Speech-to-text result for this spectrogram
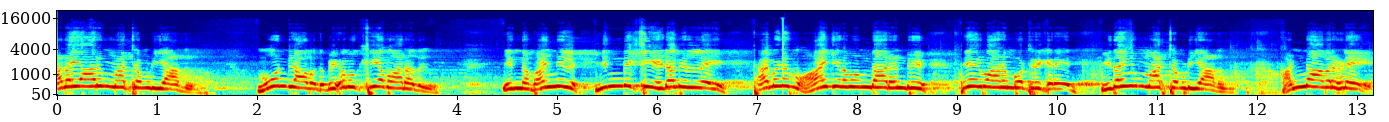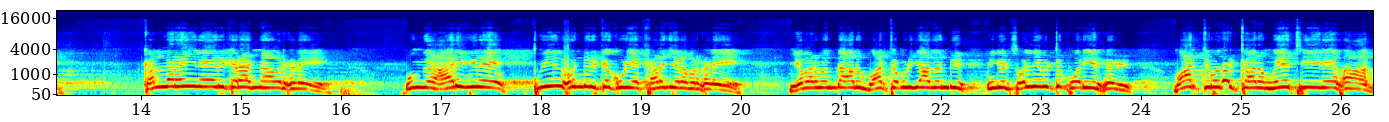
அதை யாரும் மாற்ற முடியாது. மூன்றாவது மிக முக்கியமானது இந்த மண்ணில் இந்திக்கு இடமில்லை. தமிழும் ஆங்கிலமும் தான் என்று தீர்மானம் போட்டிருக்கிறேன். இதையும் மாற்ற முடியாது. அண்ணா அவர்களே கல்லறையிலே இருக்கிற அண்ணா அவர்களே உங்கள் அருகிலே துயில் கொண்டிருக்கக்கூடிய கலைஞர் அவர்களே எவர் வந்தாலும் மாற்ற முடியாது என்று நீங்கள் சொல்லிவிட்டு போனீர்கள். மாற்றுவதற்கான முயற்சியிலே தான்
